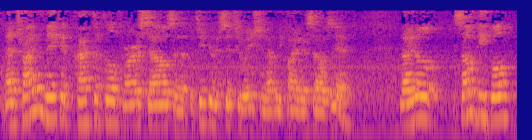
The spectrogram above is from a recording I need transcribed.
And try to make it practical for ourselves in the particular situation that we find ourselves in. Now, I know some people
